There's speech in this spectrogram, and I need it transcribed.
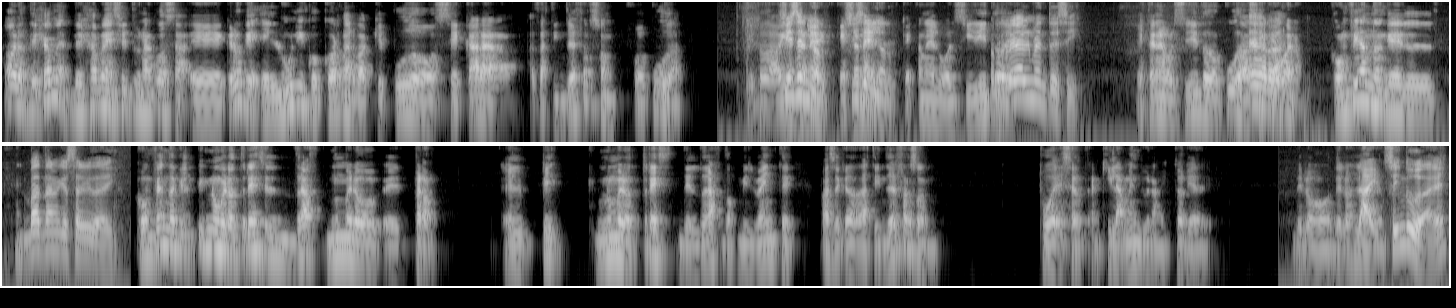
Ahora, déjame, déjame decirte una cosa. Eh, creo que el único cornerback que pudo secar a, Justin Jefferson fue Kuda. Que todavía está, en el, que, está en el, bolsillito. Realmente sí. Está en el bolsillito de Kuda. Así que bueno, confiando en que el. Va a tener que salir de ahí. Confiando en que el pick número 3 del draft número. Eh, perdón. El pick número 3 del draft 2020 va a ser a Justin Jefferson. Puede ser tranquilamente una victoria de, de, de los Lions. Sin duda, ¿eh?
